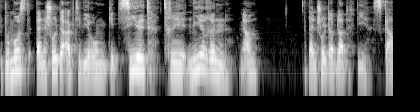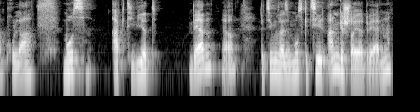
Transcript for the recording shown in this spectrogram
Du musst deine Schulteraktivierung gezielt trainieren. Ja? Dein Schulterblatt, die Scapula, muss aktiviert werden ja, beziehungsweise muss gezielt angesteuert werden,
